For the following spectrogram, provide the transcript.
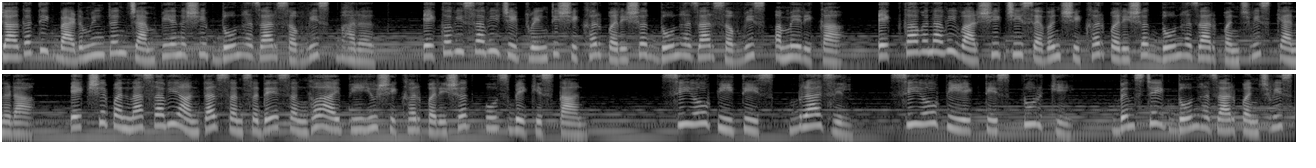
जागतिक बॅडमिंटन चॅम्पियनशिप दोन हज़ार सव्वीस भारत. एकविसावी जी ट्वेंटी शिखर परिषद दोन हज़ार सव्वीस अमेरिका. एक्कावन्नावी वार्षिक जी सेवन शिखर परिषद दोन हज़ार पंचवीस कॅनडा. एकशे पन्नासावी आंतर संसदीय संघ आय पी यू शिखर परिषद, उझबेकिस्तान. सीओपी तीस ब्राझील. सीओपी एकतीस तुर्की. बिमस्टेक दोन हजार पंचवीस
